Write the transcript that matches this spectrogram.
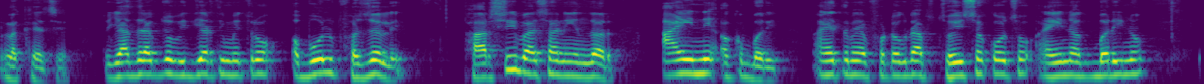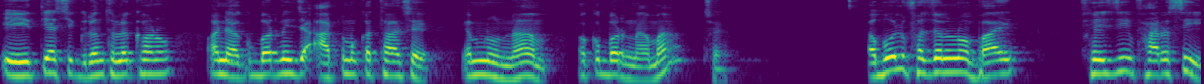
લખે છે. તો યાદ રાખજો વિદ્યાર્થી મિત્રો, અબુલ ફઝલે ફારસી ભાષાની અંદર આઈને અકબરી. અહીં તમે ફોટોગ્રાફ્સ જોઈ શકો છો, આઈને અકબરીનો. એ ઐતિહાસિક ગ્રંથ લખાણો અને અકબરની જે આત્મકથા છે, એમનું નામ અકબરનામા છે. અબુલ ફઝલનો ભાઈ ફૈજી ફારસી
